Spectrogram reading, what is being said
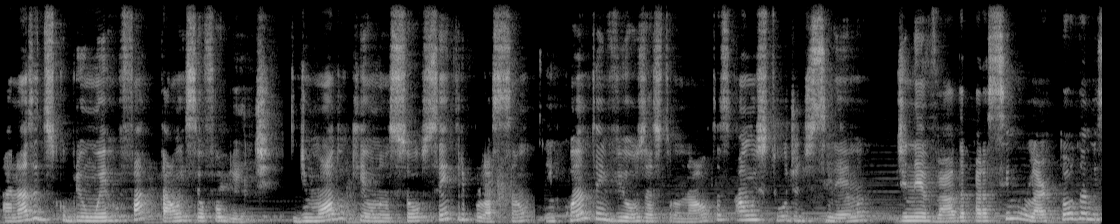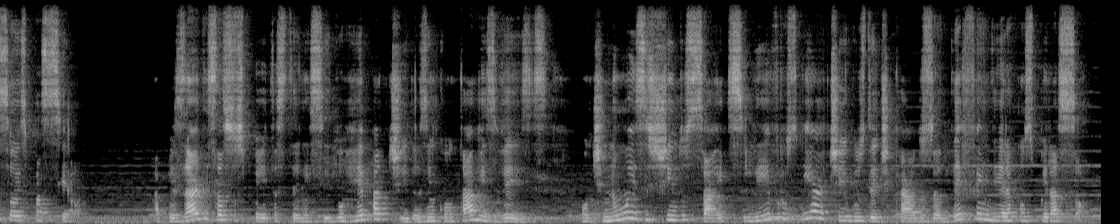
A NASA descobriu um erro fatal em seu foguete, de modo que o lançou sem tripulação enquanto enviou os astronautas a um estúdio de cinema de Nevada para simular toda a missão espacial. Apesar dessas suspeitas terem sido rebatidas incontáveis vezes, continuam existindo sites, livros e artigos dedicados a defender a conspiração.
